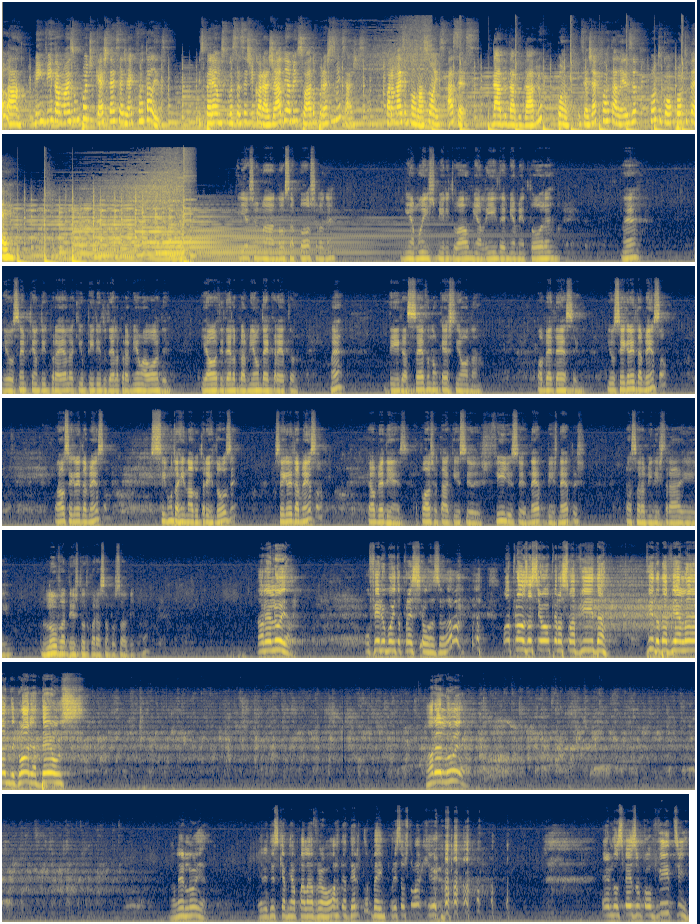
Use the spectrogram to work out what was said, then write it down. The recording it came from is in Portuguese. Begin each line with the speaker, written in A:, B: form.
A: Olá, bem-vindo a mais um podcast da SEGEC Fortaleza. Esperamos que você seja encorajado e abençoado por estas mensagens. Para mais informações, acesse www.isegecfortaleza.com.br
B: Queria chamar a nossa apóstola, né? Minha mãe espiritual, minha líder, minha mentora, né? Eu sempre tenho dito para ela que o pedido dela para mim é uma ordem e a ordem dela para mim é um decreto, né? Diga, servo não questiona, obedece. E o segredo da bênção? Qual é o segredo da bênção? Segunda Rinaldo 3,12. O segredo da bênção é a obediência. Aposto estar aqui seus filhos, seus netos, bisnetos, para a senhora ministrar e Louva a Deus de todo o coração por sua vida. Né?
C: Aleluia. Um filho muito precioso. Não? Um aplauso ao Senhor pela sua vida. Vida da Vielande. Glória a Deus. Aleluia. Aleluia. Ele disse que a minha palavra é ordem, dele também, por isso eu estou aqui. Ele nos fez um convite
